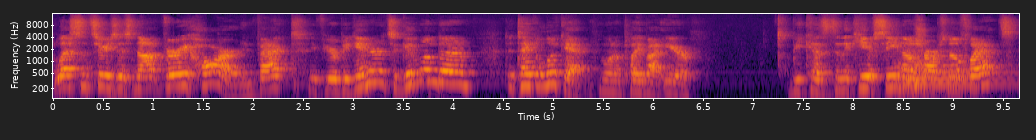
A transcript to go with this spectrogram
lesson series is not very hard. In fact, if you're a beginner, it's a good one to, to take a look at if you want to play by ear. Because it's in the key of C, no sharps, no flats,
